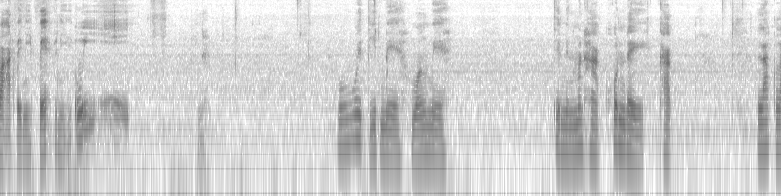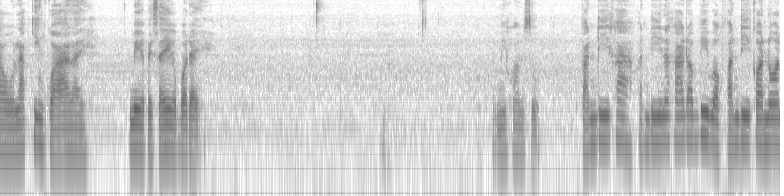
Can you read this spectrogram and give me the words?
ปาดไปนี่แปะไปนี่โอ้ยนะโอ้ยติดแม่หวังแม่เจะเป็นมันหักคนใดคักรักเรารักยิ่งกว่าอะไร แม่ไปใส่กับบ่ได้มันมีความสุขฝันดีค่ะฝันดีนะคะ ดอบบี้บอกฝันดีก่อนนอน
